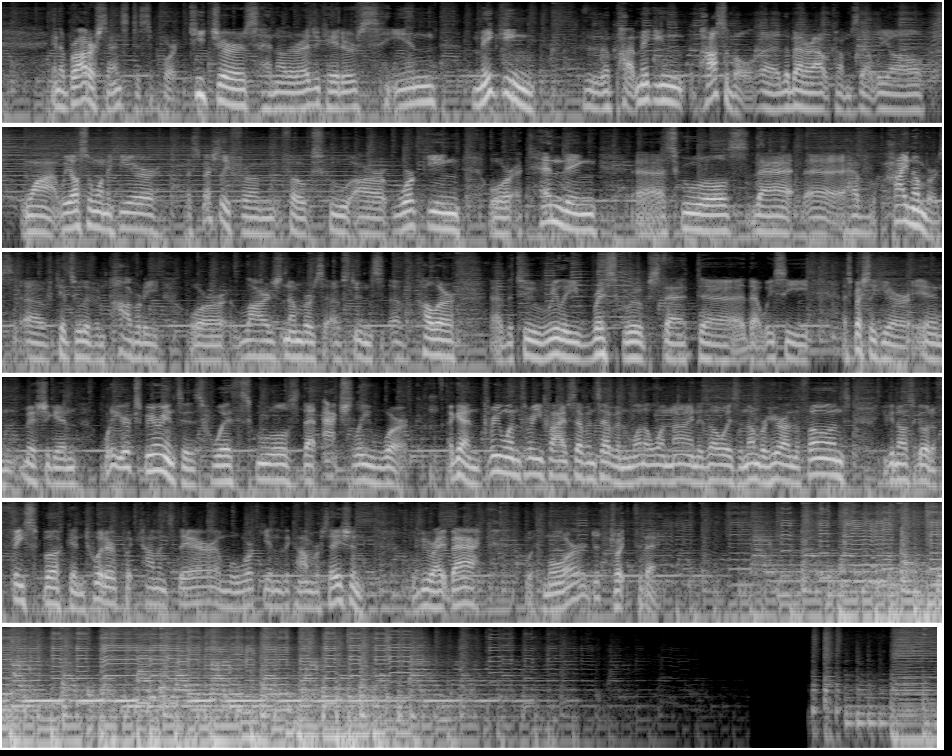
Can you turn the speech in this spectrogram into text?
in a broader sense to support teachers and other educators in making making possible uh, the better outcomes that we all want. We also want to hear, especially from folks who are working or attending uh, schools that uh, have high numbers of kids who live in poverty or large numbers of students of color, uh, the two really risk groups that uh, that we see, especially here in Michigan. What are your experiences with schools that actually work? Again, 313 577 1019 is always the number here on the phones. You can also go to Facebook and Twitter, put comments there, and we'll work you into the conversation. We'll be right back with more Detroit Today.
